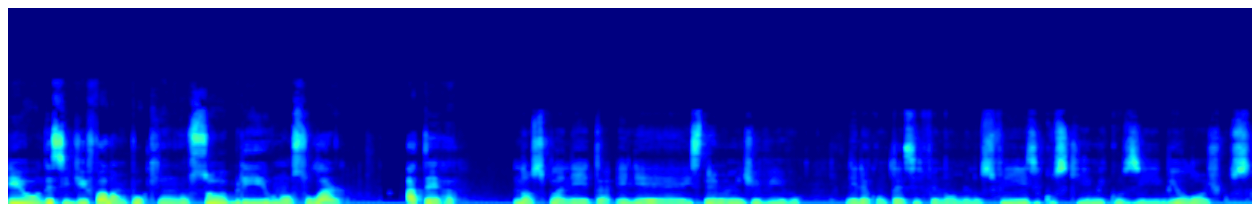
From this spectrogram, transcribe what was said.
eu decidi falar um pouquinho sobre o nosso lar, a Terra. Nosso planeta, ele é extremamente vivo. Nele acontecem fenômenos físicos, químicos e biológicos.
